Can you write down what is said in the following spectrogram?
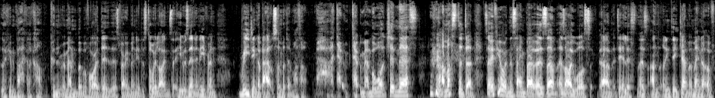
Looking back, I can't couldn't remember before I did this very many of the storylines that he was in, and even reading about some of them, I thought "Ah, I don't don't remember watching this. But I must have done. So if you're in the same boat as um, as I was, um, dear listeners, and indeed Gemma may not have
